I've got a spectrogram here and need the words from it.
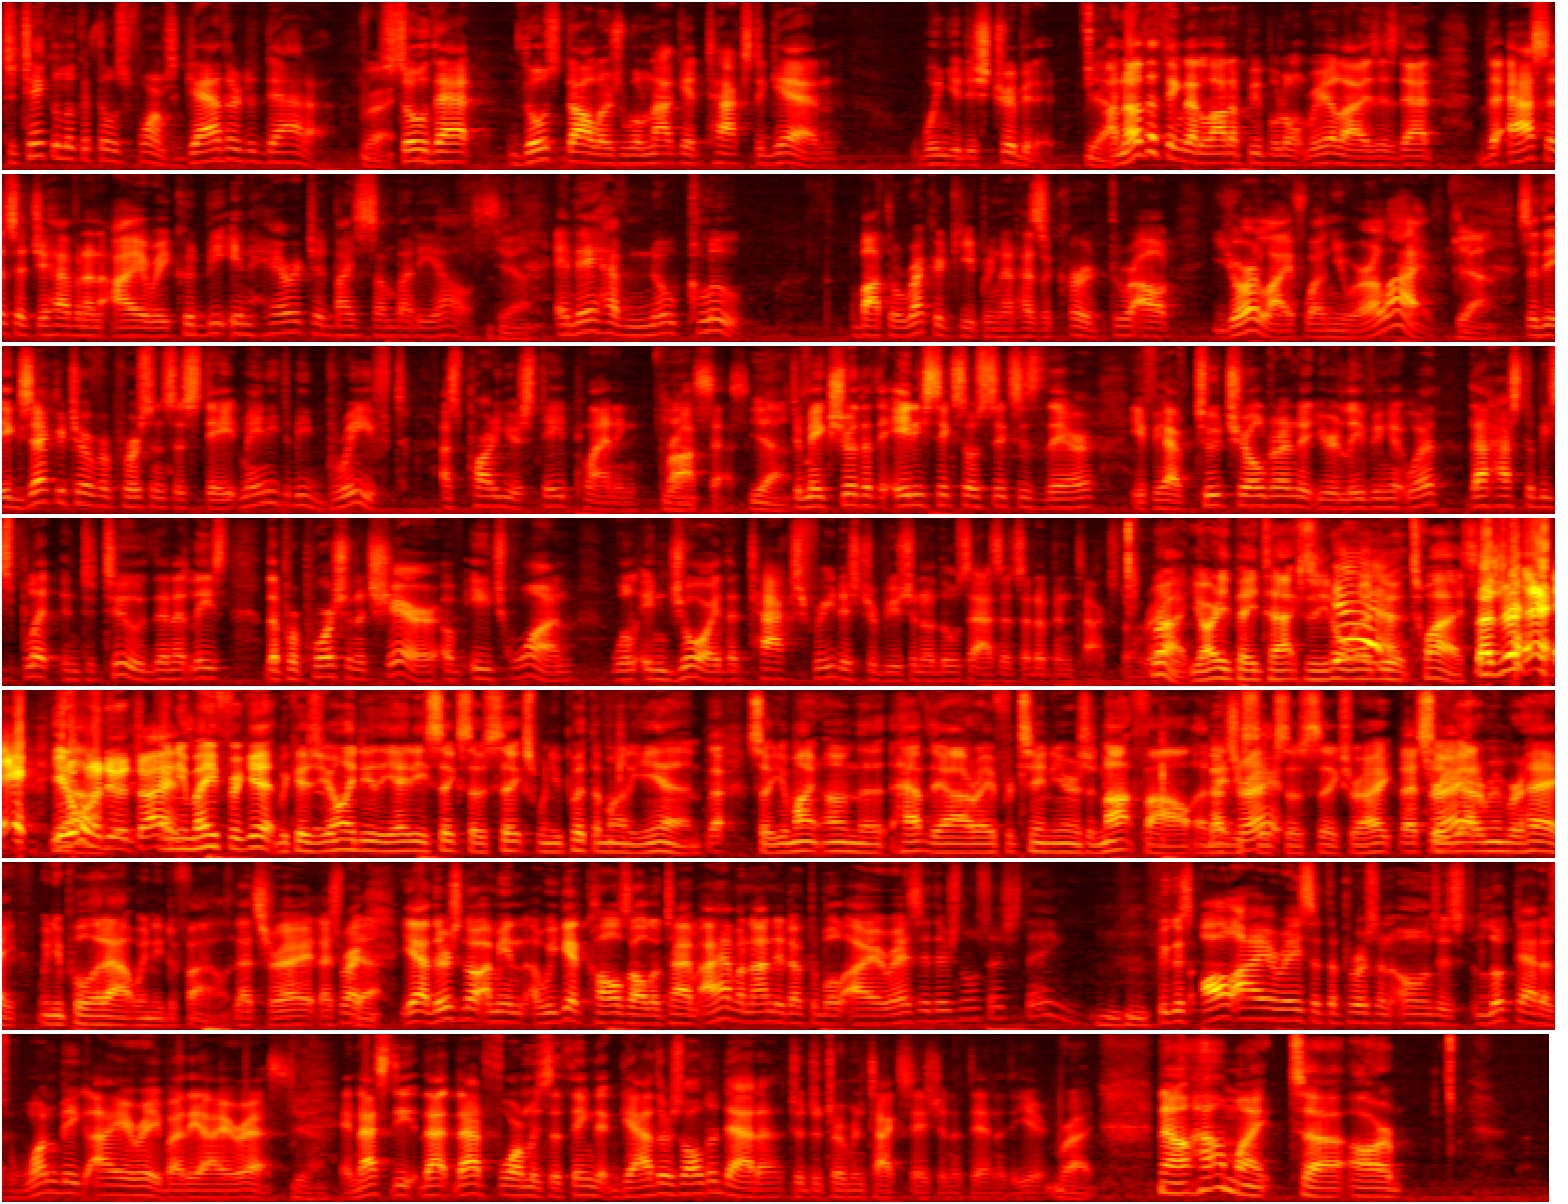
to take a look at those forms, gather the data so that those dollars will not get taxed again when you distribute it. Yeah. Another thing that a lot of people don't realize is that the assets that you have in an IRA could be inherited by somebody else. Yeah. And they have no clue about the record keeping that has occurred throughout your life when you were alive. Yeah. So the executor of a person's estate may need to be briefed as part of your estate planning process. Yeah. To make sure that the 8606 is there. If you have two children that you're leaving it with, that has to be split into two. Then at least the proportionate share of each one will enjoy the tax-free distribution of those assets that have been taxed already. Right. You already paid taxes. You don't want to do it twice. That's right. You don't want to do it twice. And you may forget because you only do the 8606 when you put the money in. That- so you might own the have the IRA for 10 years and not file an That's right. 8606, right? That's so you got to remember, hey, when you pull it out, we need to file it. That's right. That's right. Yeah. Yeah. there's no. I mean, we get calls all the time. I have a non-deductible IRA. I say there's no such thing Mm-hmm. because all IRAs that the person owns is looked at as one big IRA by the IRS. Yeah. And that's the that that form is the thing that gathers all the data to determine taxation at the end of the year. Right. Now, how might uh, our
